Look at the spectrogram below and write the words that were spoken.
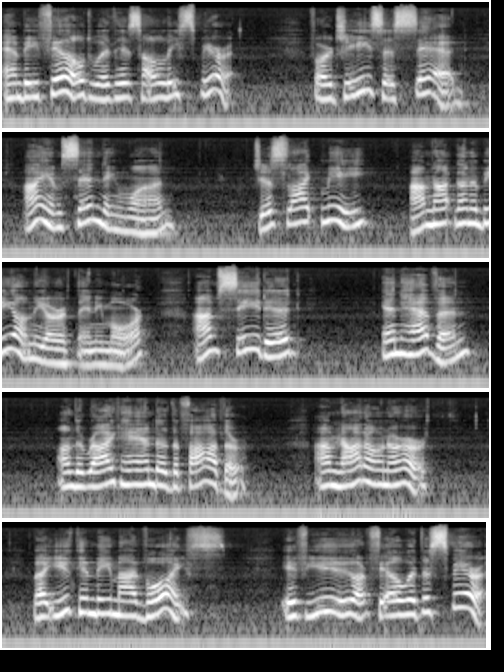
and be filled with His Holy Spirit. For Jesus said, I am sending one just like me. I'm not going to be on the earth anymore. I'm seated in heaven on the right hand of the Father. I'm not on earth, but you can be my voice if you are filled with the Spirit.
